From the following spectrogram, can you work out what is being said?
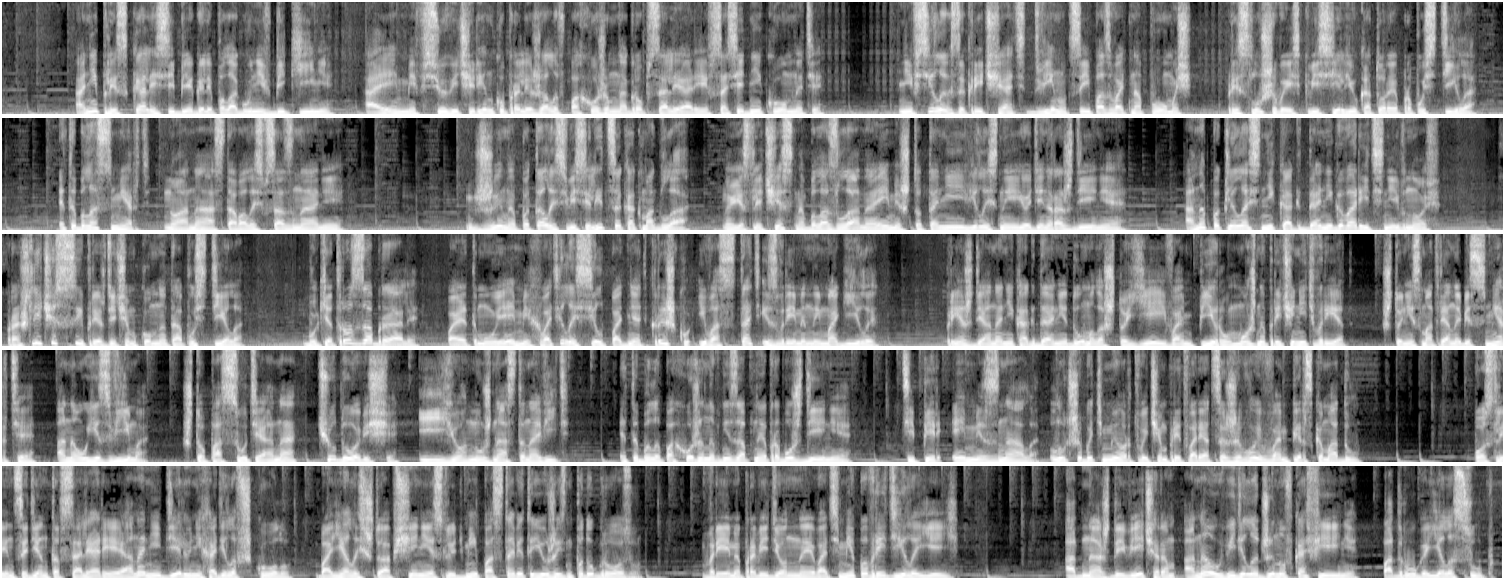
Они плескались и бегали по лагуне в бикини, а Эмми всю вечеринку пролежала в похожем на гроб солярии в соседней комнате. Не в силах закричать, двинуться и позвать на помощь, прислушиваясь к веселью, которое пропустила. Это была смерть, но она оставалась в сознании. Джина пыталась веселиться как могла – но, если честно, была зла на Эми, что та не явилась на ее день рождения. Она поклялась никогда не говорить с ней вновь. Прошли часы, прежде чем комната опустела. Букет роз забрали. Поэтому у Эмми хватило сил поднять крышку и восстать из временной могилы. Прежде она никогда не думала, что ей, вампиру, можно причинить вред, что, несмотря на бессмертие, она уязвима, что, по сути, она – чудовище, и ее нужно остановить. Это было похоже на внезапное пробуждение. Теперь Эмми знала, лучше быть мертвой, чем притворяться живой в вампирском аду. После инцидента в солярии она неделю не ходила в школу, боялась, что общение с людьми поставит ее жизнь под угрозу. Время, проведенное во тьме, повредило ей. Однажды вечером она увидела Джину в кофейне, подруга ела суп.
